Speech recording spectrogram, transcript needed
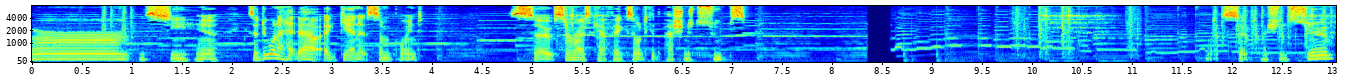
um, let's see here. Because I do want to head out again at some point. So Sunrise Cafe, because I want to get the passionate soups. Let's so passion soup.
